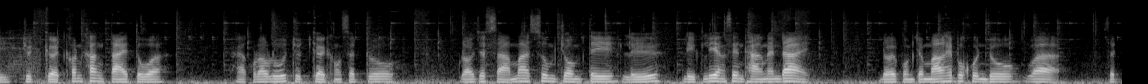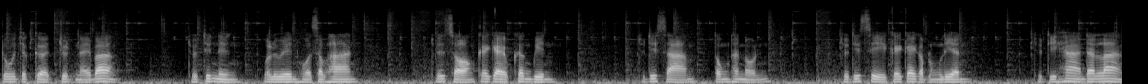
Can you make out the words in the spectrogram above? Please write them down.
4 จุดเกิดค่อนข้างตายตัว หากเรารู้จุดเกิดของศัตรู เราจะสามารถซุ่มโจมตีหรือหลีกเลี่ยงเส้นทางนั้นได้ โดยผมจะมาร์คให้พวกคุณดูว่าศัตรูจะเกิดจุดไหนบ้าง จุดที่ 1 บริเวณหัวสะพาน จุดที่ 2 ใกล้ๆกับเครื่องบิน จุดที่ 3 ตรงถนน จุดที่ 4 ใกล้ๆกับโรงเรียน จุดที่ 5 ด้านล่าง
